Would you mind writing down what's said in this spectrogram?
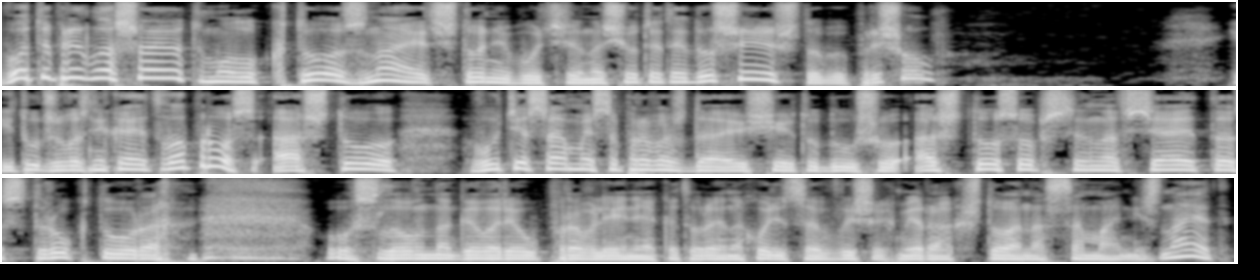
вот и приглашают, мол, кто знает что-нибудь насчет этой души, чтобы пришел. И тут же возникает вопрос, а что вот те самые сопровождающие эту душу, а что, собственно, вся эта структура, условно говоря, управления, которая находится в высших мирах, что она сама не знает,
